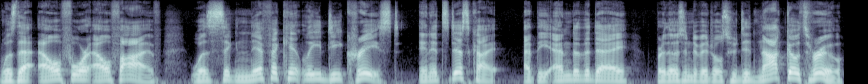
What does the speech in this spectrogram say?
was that L4, L5 was significantly decreased in its disc height at the end of the day for those individuals who did not go through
